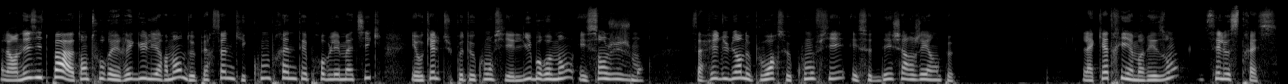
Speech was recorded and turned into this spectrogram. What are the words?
Alors n'hésite pas à t'entourer régulièrement de personnes qui comprennent tes problématiques et auxquelles tu peux te confier librement et sans jugement. Ça fait du bien de pouvoir se confier et se décharger un peu. La quatrième raison, c'est le stress.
